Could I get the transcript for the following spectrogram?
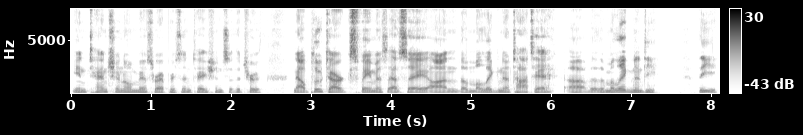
intentional misrepresentations of the truth. Now, Plutarch's famous essay on the malignitate, uh, the malignity, the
